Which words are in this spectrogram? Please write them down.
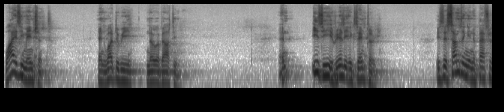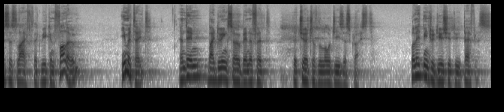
Why is he mentioned? And what do we know about him? And is he really exemplary? Is there something in Epaphras' life that we can follow, imitate, and then by doing so benefit the church of the Lord Jesus Christ? Well, let me introduce you to Epaphras.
